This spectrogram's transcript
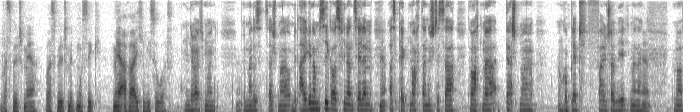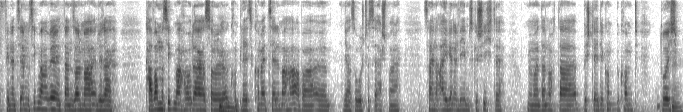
was willst du mehr? Was willst du mit Musik mehr erreichen wie sowas? Ja, ich meine, ja. wenn man das jetzt erstmal mit eigener Musik aus finanziellem ja. Aspekt macht, dann ist das ja, da macht man erstmal ein komplett falscher Weg. Ich meine, ja. wenn man finanziell Musik machen will, dann soll man entweder Covermusik machen oder soll mhm. komplett kommerziell machen, aber äh, ja, so ist das ja erstmal seine eigene Lebensgeschichte. Und wenn man dann noch da Bestätigung bekommt durch mhm.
